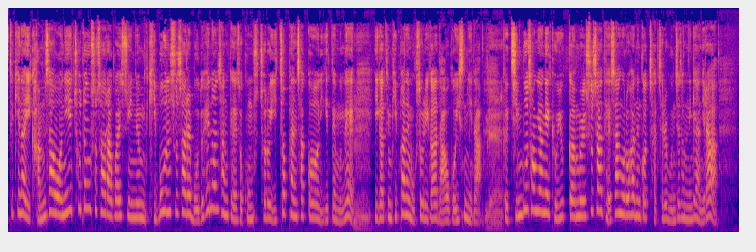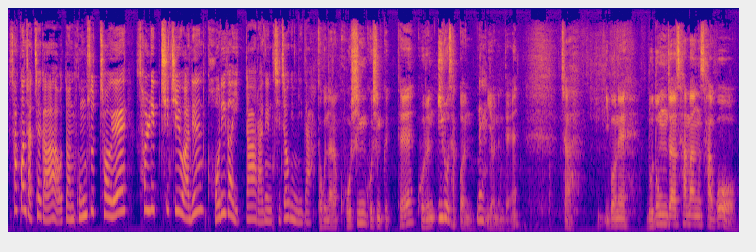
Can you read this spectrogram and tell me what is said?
특히나 이 감사원이 초등 수사라고 할 수 있는 기본 수사를 모두 해놓은 상태에서 공수처로 이첩한 사건이기 때문에 음. 이 같은 비판의 목소리가 나오고 있습니다. 네. 그 진보 성향의 교육감을 수사 대상으로 하는 것 자체를 문제 삼는 게 아니라 사건 자체가 어떤 공수처의 설립 취지와는 거리가 있다라는 지적입니다. 더군다나 고심 고심 끝에 고른 1호 사건이었는데 네. 자 이번에 노동자 사망 사고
